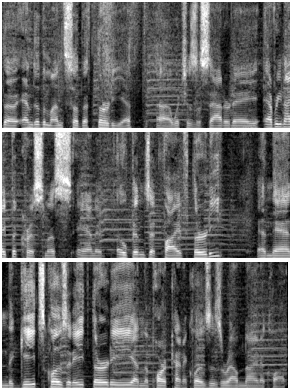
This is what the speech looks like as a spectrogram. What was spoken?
the end of the month, so the 30th, uh, which is a Saturday, Mm-hmm. every night but Christmas, and it opens at 5:30, and then the gates close at 8:30, and the park kind of closes around nine o'clock.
